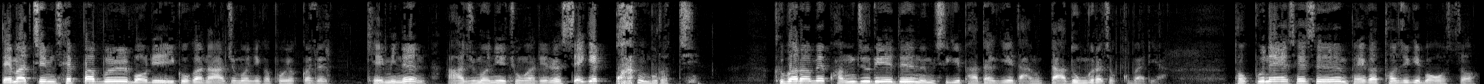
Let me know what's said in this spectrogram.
때마침 셋밥을 머리에 이고 가는 아주머니가 보였거든. 개미는 아주머니의 종아리를 세게 콱 물었지. 그 바람에 광주리에 든 음식이 바닥 위에 나, 나동그라졌고 말이야. 덕분에 셋은 배가 터지게 먹었어.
